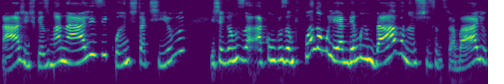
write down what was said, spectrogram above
Tá? A gente fez uma análise quantitativa e chegamos à, à, conclusão que quando a mulher demandava na Justiça do Trabalho,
